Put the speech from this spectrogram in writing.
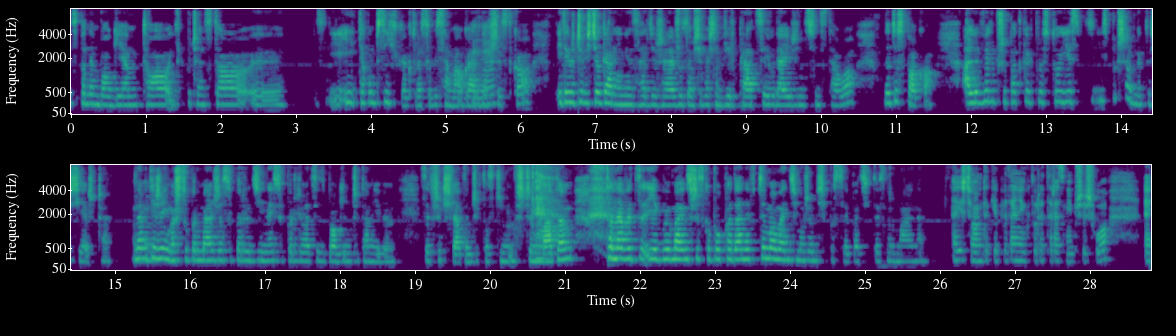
z Panem Bogiem, to jakby często yy, i taką psychikę, która sobie sama ogarnia mhm. wszystko. I tak rzeczywiście ogarnia nie na zasadzie, że rzucam się właśnie w wir pracy i udaje, że nic się nie stało, no to spoko. Ale w wielu przypadkach po prostu jest, jest potrzebny ktoś jeszcze. Nawet mhm. jeżeli masz super męża, super rodzinę i super relacje z Bogiem, czy tam, nie wiem, ze wszechświatem, czy kto z kim, z czym ma tam, to nawet jakby mając wszystko pokładane, w tym momencie możemy się posypać i to jest normalne. A jeszcze mam takie pytanie, które teraz mi przyszło, e,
